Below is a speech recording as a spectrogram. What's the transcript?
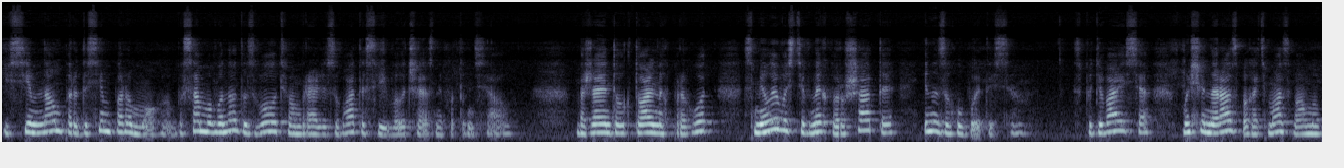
і всім нам передусім перемоги, бо саме вона дозволить вам реалізувати свій величезний потенціал. Бажаю інтелектуальних пригод, сміливості в них вирушати і не загубитися. Сподіваюся, ми ще не раз багатьма з вами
